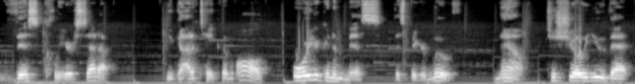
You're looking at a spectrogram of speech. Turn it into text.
this clear setup. You got to take them all or you're going to miss this bigger move. Now, to show you that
